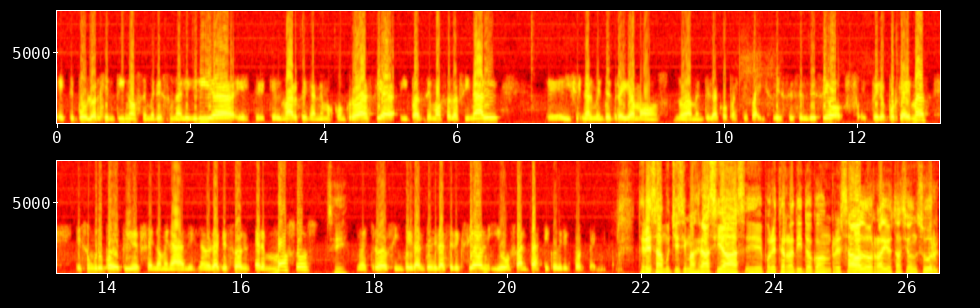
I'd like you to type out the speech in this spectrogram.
Este pueblo argentino se merece una alegría, este, que el martes ganemos con Croacia y pasemos a la final eh, y finalmente traigamos nuevamente la Copa a este país. Ese es el deseo, pero porque además es un grupo de pibes fenomenales, la verdad que son hermosos nuestros integrantes de la selección y un fantástico director técnico. Teresa, muchísimas gracias eh, por este ratito con Resado, Radio Estación Sur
